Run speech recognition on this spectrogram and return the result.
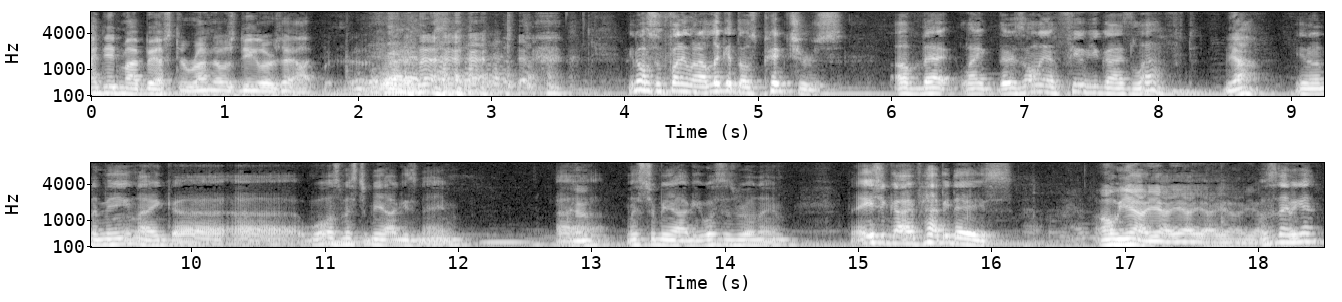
I did my best to run those dealers out. But, uh, You know, it's so funny when I look at those pictures of that. Like, there's only a few of you guys left. yeah. You know what I mean? Like, uh, uh, what was Mr. Miyagi's name? Uh? Mr. Miyagi. What's his real name? The Asian guy of Happy Days. Oh yeah, yeah, yeah, yeah, yeah, yeah. What's his name again?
